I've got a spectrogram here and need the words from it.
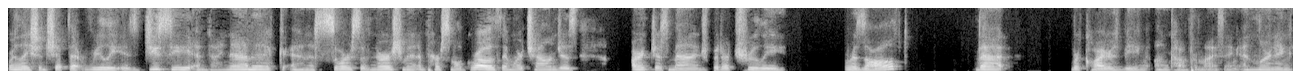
relationship that really is juicy and dynamic and a source of nourishment and personal growth and where challenges aren't just managed but are truly resolved that requires being uncompromising and learning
